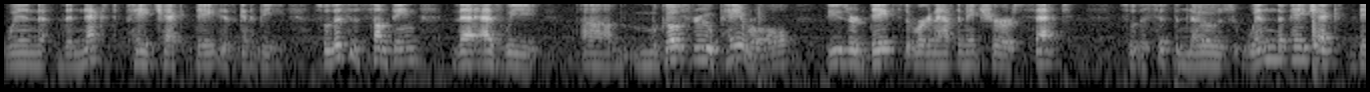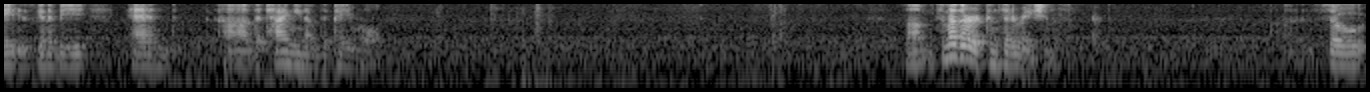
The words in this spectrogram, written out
when the next paycheck date is going to be. So this is something that as we um, go through payroll these are dates that we're going to have to make sure are set so the system knows when the paycheck date is going to be and uh, the timing of the payroll Um, some other considerations. So,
